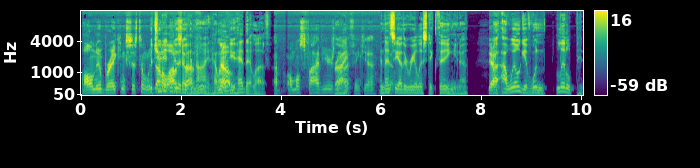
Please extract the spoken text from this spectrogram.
all new braking system. We've But you done a didn't lot do it stuff. overnight. How long No. have you had that LUV? Uh, almost five years now, I think. Yeah, And that's the other realistic thing, you know. yeah. Uh, I will give one little p-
